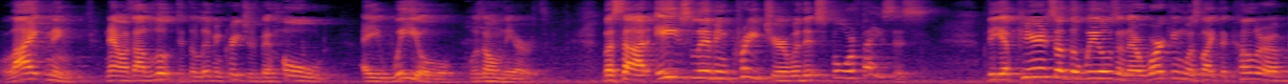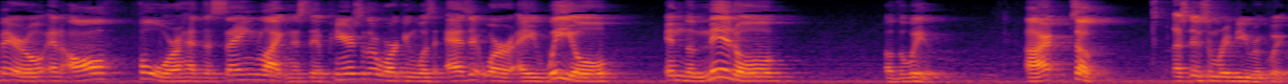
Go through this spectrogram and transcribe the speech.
Lightning. Now, as I looked at the living creatures, behold, a wheel was on the earth, beside each living creature with its four faces. The appearance of the wheels and their working was like the color of beryl, and all four had the same likeness. The appearance of their working was as it were a wheel in the middle of the wheel. All right, so let's do some review real quick.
